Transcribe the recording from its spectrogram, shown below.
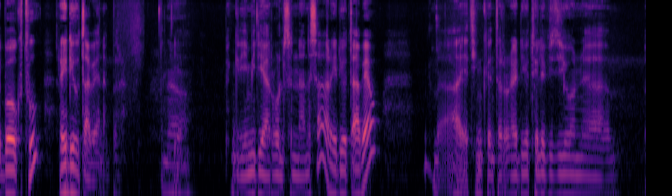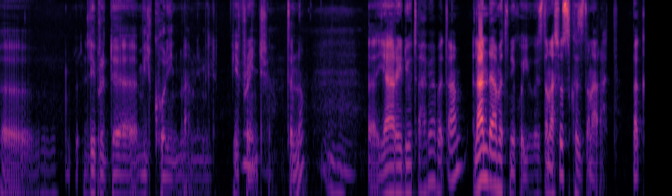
በወቅቱ ሬዲዮ ጣቢያ ነበረ እንግዲህ የሚዲያ role ስናነሳ ሬዲዮ ጣቢያው I think Radio Télévision Libre des Mille Collines ምናምን የሚል የ French እንትን ነው። ያ ሬዲዮ ጣቢያ በጣም ለአንድ አመት ነው የቆየው ከዘጠና ሶስት ከዘጠና አራት በቃ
